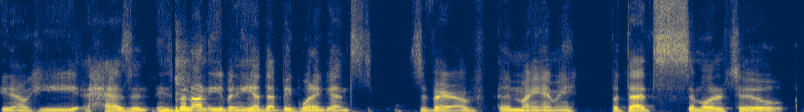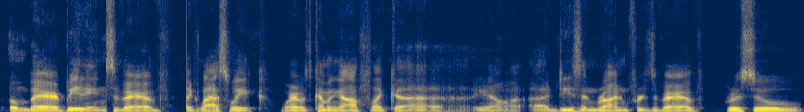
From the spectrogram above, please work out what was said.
you know, he hasn't, he's been uneven. He had that big win against Zverev in Miami, but that's similar to Humbert beating Zverev like last week, where it was coming off like a, you know, a, a decent run for Zverev. Rusu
